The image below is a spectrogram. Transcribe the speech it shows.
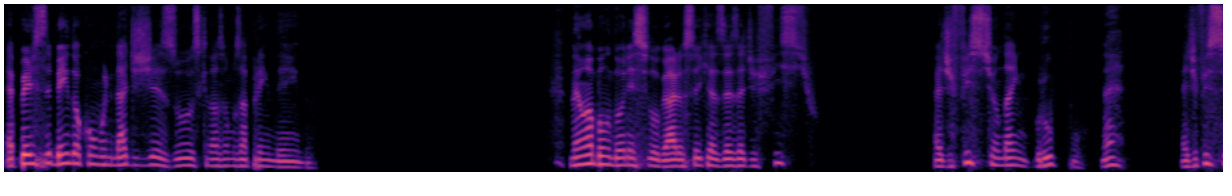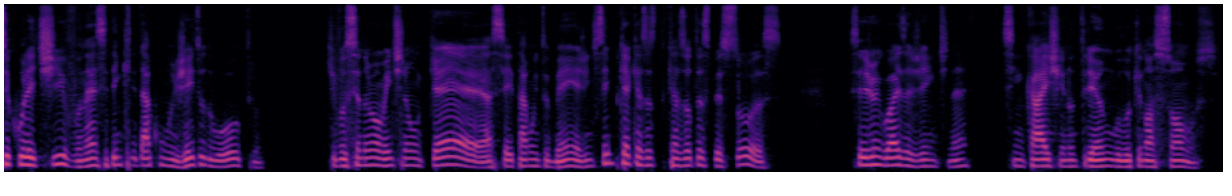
É percebendo a comunidade de Jesus que nós vamos aprendendo. Não abandone esse lugar, eu sei que às vezes é difícil. É difícil andar em grupo, né? É difícil ser coletivo, né? Você tem que lidar com o jeito do outro, que você normalmente não quer aceitar muito bem. A gente sempre quer que as, que as outras pessoas sejam iguais a gente, né? Se encaixem no triângulo que nós somos.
